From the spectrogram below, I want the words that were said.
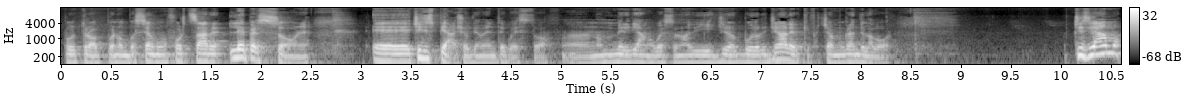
purtroppo non possiamo forzare le persone. E ci dispiace ovviamente questo, uh, non meritiamo questo no, di Giro Bull originale perché facciamo un grande lavoro. Ci siamo,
